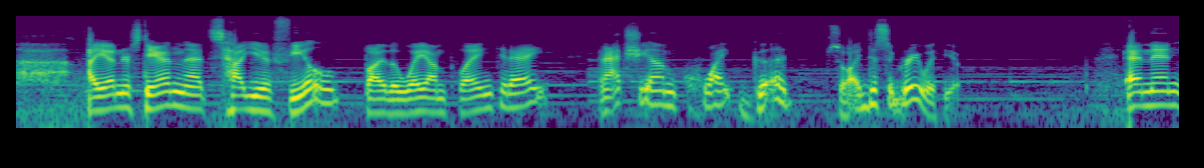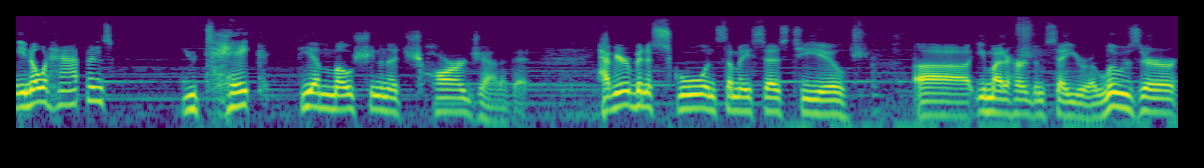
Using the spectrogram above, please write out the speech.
I understand that's how you feel by the way I'm playing today. And actually, I'm quite good. So I disagree with you. And then you know what happens? You take the emotion and the charge out of it. Have you ever been to school and somebody says to you, uh, you might have heard them say you're a loser.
